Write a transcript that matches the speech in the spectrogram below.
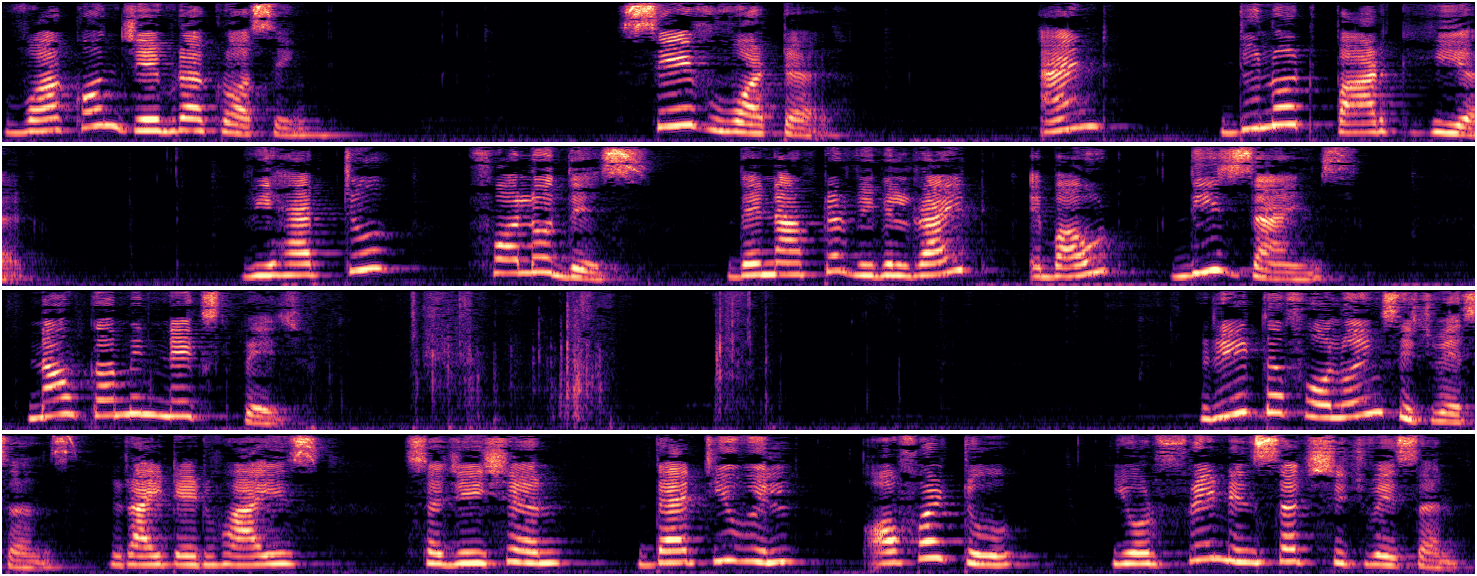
Walk on zebra crossing. Save water. And do not park here. We have to follow this. Then after we will write about these signs. Now come in next page. Read the following situations. Write advice, suggestion that you will offer to your friend in such situation.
